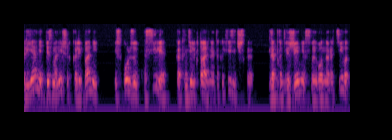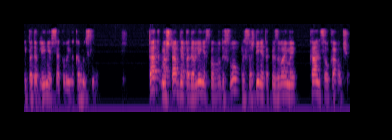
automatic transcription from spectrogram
влияние без малейших колебаний используют насилие, как интеллектуальное, так и физическое, для продвижения своего нарратива и подавления всякого инакомыслия. Так, масштабное подавление свободы слова, насаждение так называемой cancel culture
